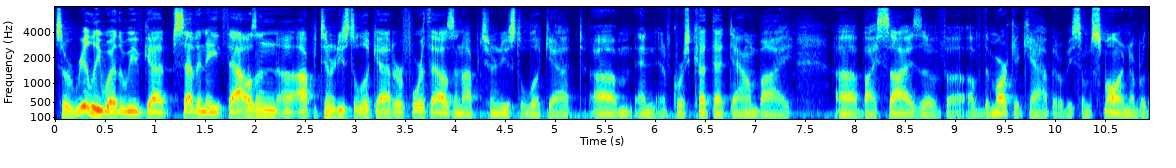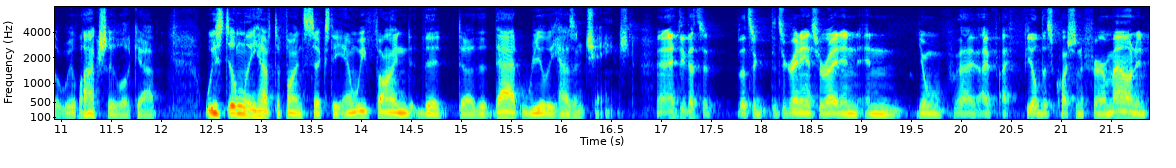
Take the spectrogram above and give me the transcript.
So really, whether we've got seven, eight thousand uh, opportunities to look at or four thousand opportunities to look at, um, and, and, of course cut that down by uh, by size of uh, of the market cap, it'll be some smaller number that we'll actually look at. We still only have to find 60, and we find that uh, that that really hasn't changed. And I think that's a that's a that's a great answer, right? And and you know I, I feel this question a fair amount, and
